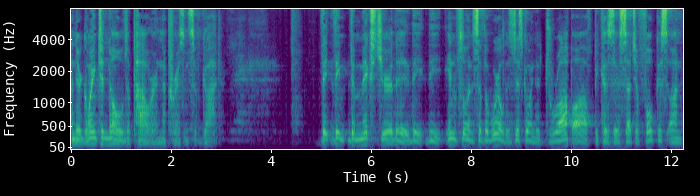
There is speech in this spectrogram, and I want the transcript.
And they're going to know the power and the presence of God. The, the, the mixture, the, the, the influence of the world is just going to drop off because there's such a focus on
